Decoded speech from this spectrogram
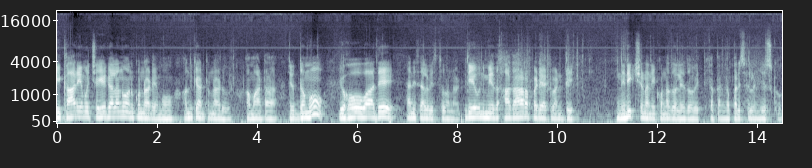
ఈ కార్యము చేయగలను అనుకున్నాడేమో. అందుకే అంటున్నాడు ఆ మాట యుద్ధము యుహోవాదే అని సెలవిస్తూ ఉన్నాడు. దేవుని మీద ఆధారపడేటువంటి నిరీక్షణ నీకున్నదో లేదో వ్యక్తిగతంగా పరిశీలన చేసుకో.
